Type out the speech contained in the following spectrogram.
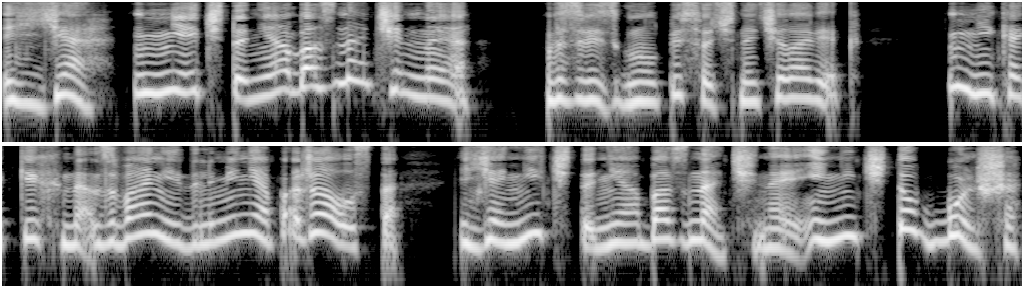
«Я — нечто необозначенное!» — взвизгнул песочный человек. «Никаких названий для меня, пожалуйста! Я нечто необозначенное и ничто больше!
